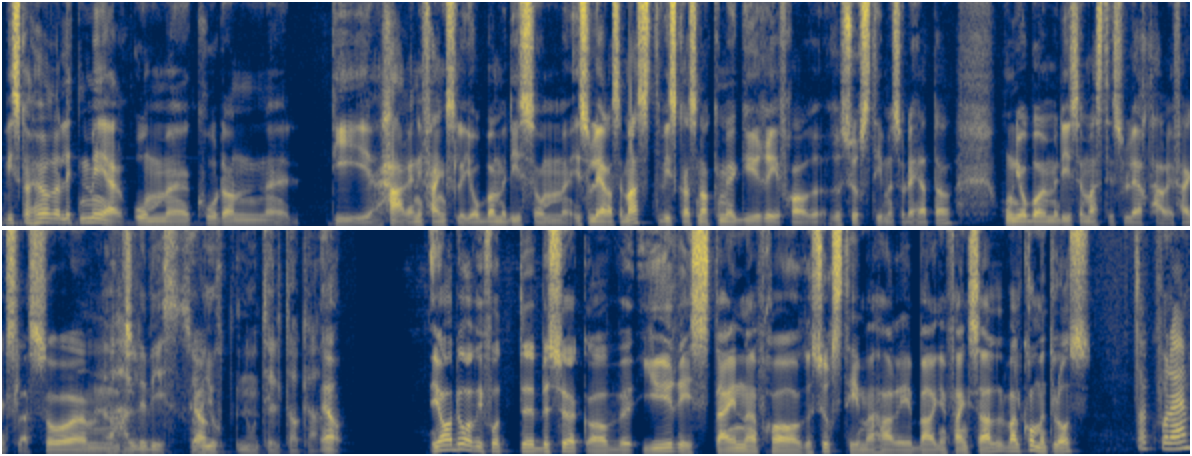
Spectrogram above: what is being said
Vi skal høre litt mer om eh, hvordan eh, de her inne i fengselet jobber med de som isolerer seg mest. Vi skal snakke med Gyri fra ressursteamet, som det heter. Hun jobber jo med de som er mest isolert her i fengselet. Så um, Ja, heldigvis så har vi gjort noen tiltak her. Ja. ja, da har vi fått eh, besøk av Gyri Steine fra ressursteamet her i Bergen fengsel. Velkommen til oss. Takk for det.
